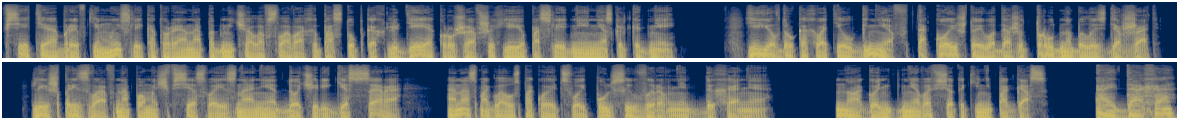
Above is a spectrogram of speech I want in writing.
Все те обрывки мыслей, которые она подмечала в словах и поступках людей, окружавших ее последние несколько дней. Ее вдруг охватил гнев, такой, что его даже трудно было сдержать. Лишь призвав на помощь все свои знания дочери Гессера, она смогла успокоить свой пульс и выровнять дыхание. Но огонь гнева все-таки не погас. Айдаха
